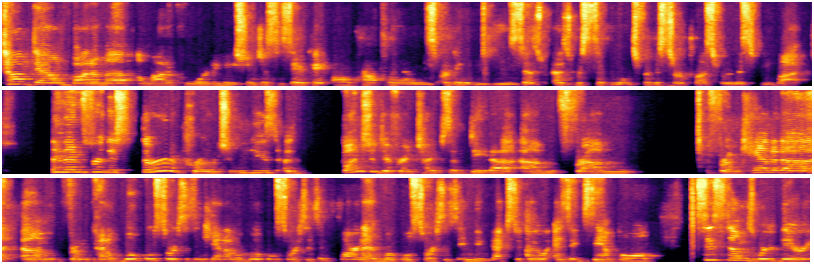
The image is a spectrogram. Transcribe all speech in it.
top down, bottom up, a lot of coordination just to say, okay, all croplands are going to be used as, as recipients for the surplus from this feedlot. And then for this third approach, we used a bunch of different types of data um, from from Canada, um, from kind of local sources in Canada, local sources in Florida, and local sources in New Mexico as example systems where there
